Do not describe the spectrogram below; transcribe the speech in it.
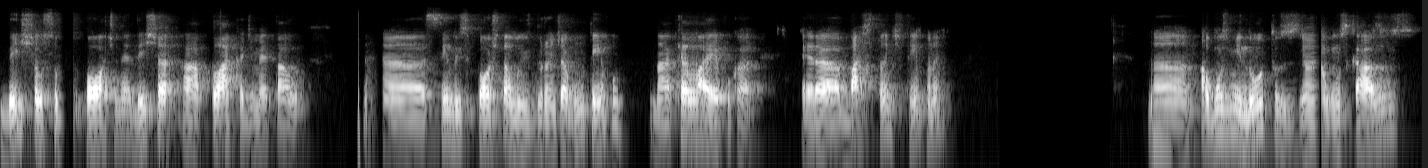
deixa o suporte, né, deixa a placa de metal uh, sendo exposta à luz durante algum tempo. Naquela época era bastante tempo, né? Uh, alguns minutos, em alguns casos,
